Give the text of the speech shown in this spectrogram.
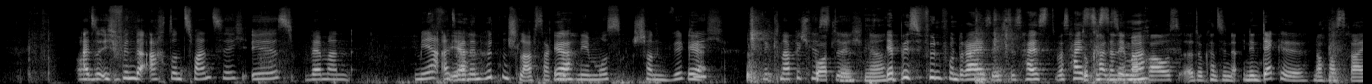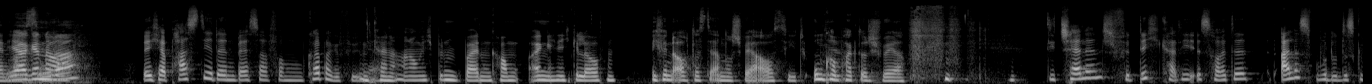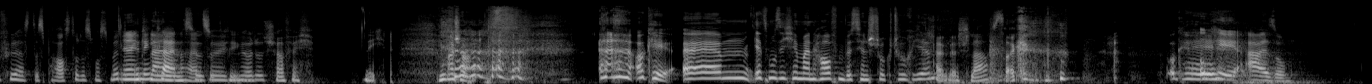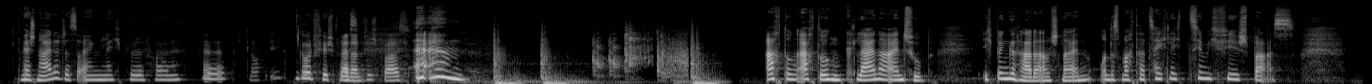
Also ich finde 28 ist, wenn man mehr als Ja. einen Hüttenschlafsack Ja. mitnehmen muss, schon wirklich eine knappe Kiste. Sportlich, ne? Ja, bis 35. Das heißt, was heißt Du das kannst dann immer? noch raus, äh, du kannst ihn in den Deckel noch was reinmachen. Ja, genau. Oder? Welcher passt dir denn besser vom Körpergefühl her? Keine Ahnung, ich bin mit beiden kaum eigentlich nicht gelaufen. Ich finde auch, dass der andere schwer aussieht. Unkompakt und schwer. Die Challenge für dich, Kathi, ist heute alles, wo du das Gefühl hast, das brauchst du, das muss mit Ja, in den kleinen so- so- reinzukriegen. Ja, das schaffe ich nicht. Mal schauen. okay, ähm, jetzt muss ich hier meinen Haufen ein bisschen strukturieren. Kleiner Schlafsack. Okay. Okay, also. Wer schneidet das eigentlich? Blöde Frage. Äh, Ich glaube ich. gut, viel Na Spaß. dann viel Spaß. Achtung, Achtung, kleiner Einschub. Ich bin gerade am Schneiden und es macht tatsächlich ziemlich viel Spaß.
